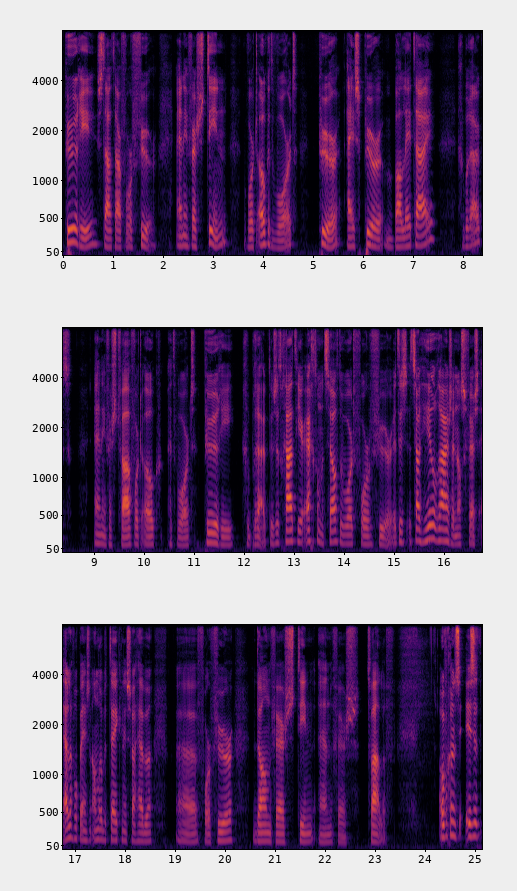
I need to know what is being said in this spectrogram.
Puri staat daar voor vuur. En in vers 10 wordt ook het woord puur, eis puur balletai, gebruikt. En in vers 12 wordt ook het woord puri gebruikt. Dus het gaat hier echt om hetzelfde woord voor vuur. Het, is, het zou heel raar zijn als vers 11 opeens een andere betekenis zou hebben uh, voor vuur dan vers 10 en vers 12. Overigens is het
